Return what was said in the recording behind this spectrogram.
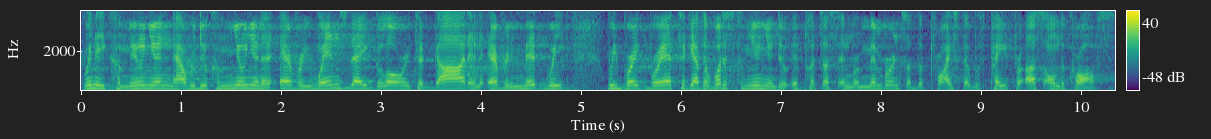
We need communion. Now we do communion and every Wednesday. Glory to God. And every midweek, we break bread together. What does communion do? It puts us in remembrance of the price that was paid for us on the cross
